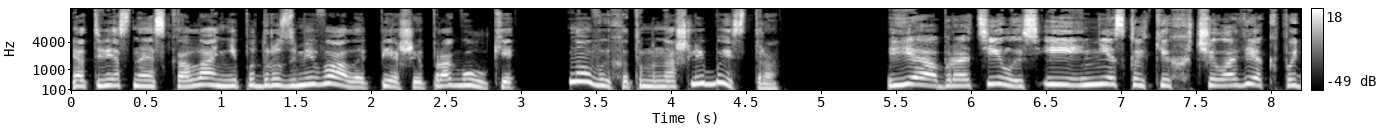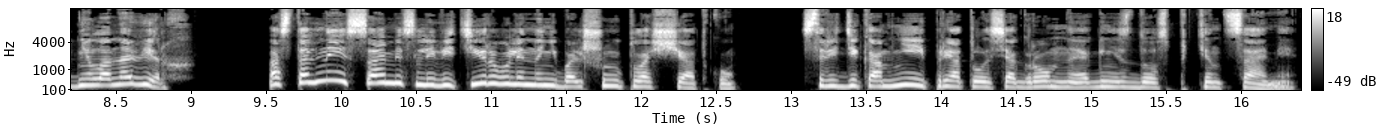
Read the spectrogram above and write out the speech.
Отвесная скала не подразумевала пешей прогулки, но выход мы нашли быстро. Я обратилась и нескольких человек подняла наверх. Остальные сами слевитировали на небольшую площадку. Среди камней пряталось огромное гнездо с птенцами.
